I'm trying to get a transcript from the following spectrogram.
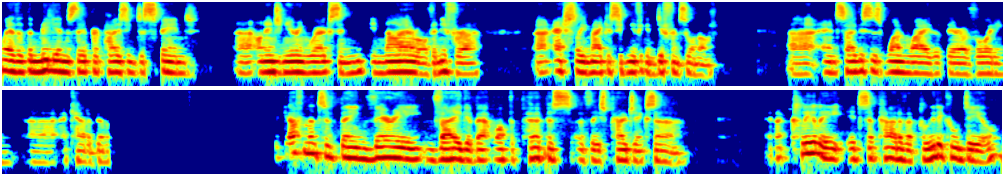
whether the millions they're proposing to spend uh, on engineering works in, in Nyah or Vinifera uh, actually make a significant difference or not. Uh, and so this is one way that they're avoiding uh, accountability. The governments have been very vague about what the purpose of these projects are. Uh, clearly, it's a part of a political deal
